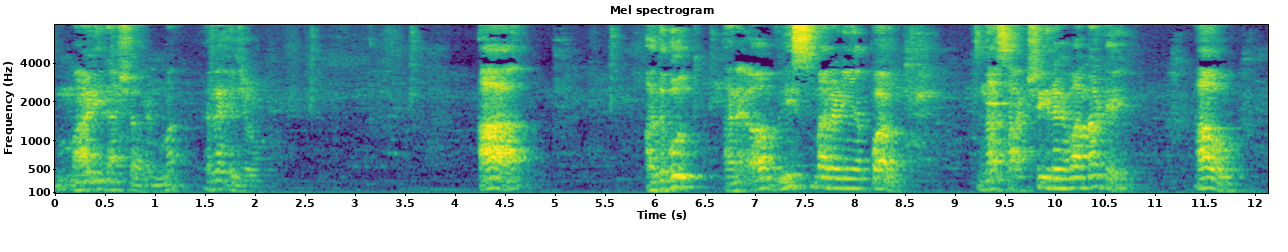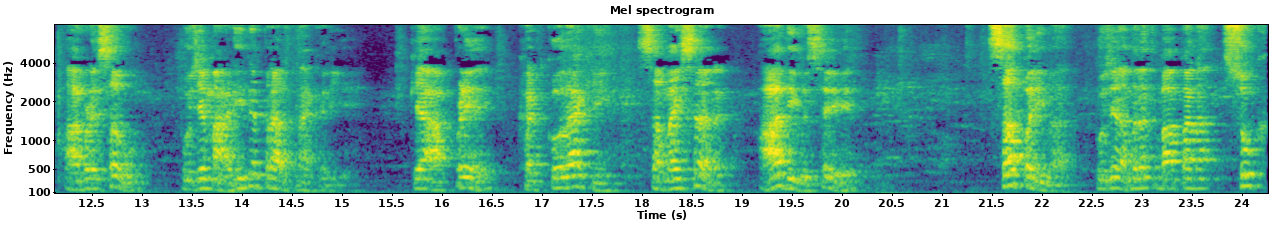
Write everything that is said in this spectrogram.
માળીના શરણમાં રહેજો. આ અદ્ભુત અને અવિસ્મરણીય પળના સાક્ષી રહેવા માટે આવો આપણે સૌ પૂજ્ય માડીને પ્રાર્થના કરીએ કે આપણે ખટકો રાખી સમયસર આ દિવસે સપરિવાર પૂજ્ય અમૃત બાપાના સુખ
